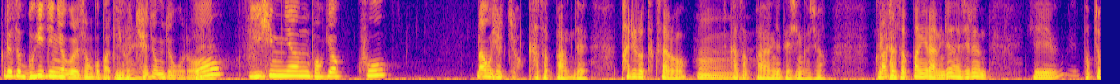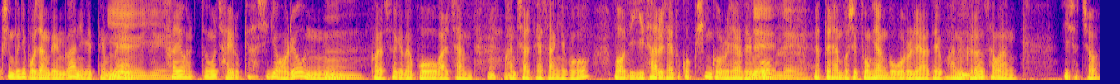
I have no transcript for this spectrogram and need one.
그래서 무기징역을 선고받으시고 네. 최종적으로 네. 20년 복역 후 나오셨죠. 가석방 이제 8.15 특사로 음. 가석방이 되신 거죠. 가석... 가석방이라는 게 사실은 이 법적 신분이 보장된 거 아니기 때문에 예, 예. 사회 활동을 자유롭게 하시기 어려운 음. 거였어요. 게다가 보호 관찰 관찰 대상이고 뭐 어디 이사를 해도 꼭 신고를 해야 되고 네, 네. 몇 달에 한 번씩 동향 보고를 해야 되고 하는 음. 그런 상황 이셨죠.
